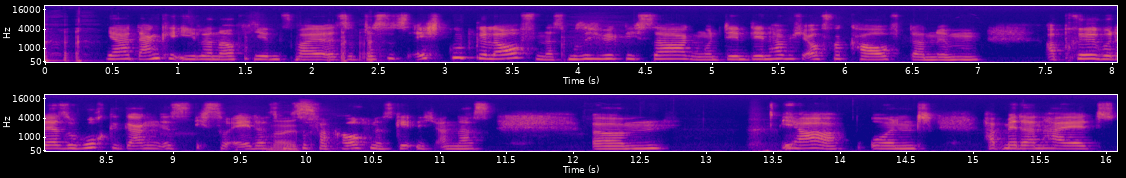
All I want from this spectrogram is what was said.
ja, danke, Elon, auf jeden Fall. Also das ist echt gut gelaufen, das muss ich wirklich sagen. Und den, den habe ich auch verkauft dann im April, wo der so hochgegangen ist. Ich so, ey, das nice. musst du verkaufen, das geht nicht anders. Ähm, ja, und habe mir dann halt,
